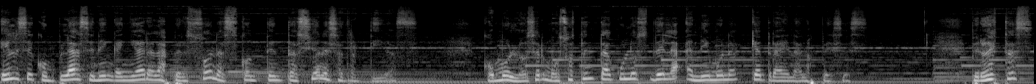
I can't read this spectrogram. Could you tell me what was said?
Él se complace en engañar a las personas con tentaciones atractivas, como los hermosos tentáculos de la anémona que atraen a los peces. Pero estas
